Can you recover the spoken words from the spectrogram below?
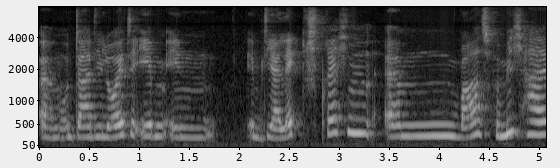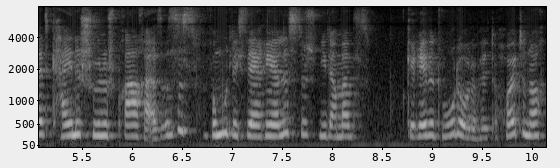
Ähm, und da die Leute eben in im Dialekt sprechen, ähm, war es für mich halt keine schöne Sprache. Also es ist vermutlich sehr realistisch, wie damals geredet wurde oder vielleicht auch heute noch.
